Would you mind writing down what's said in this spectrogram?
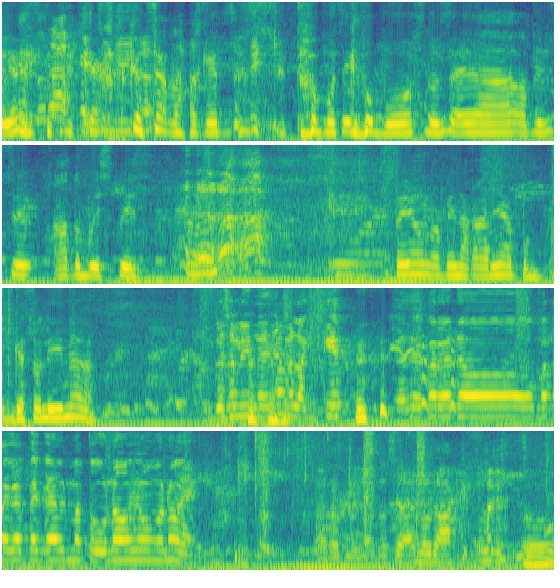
Yan, ikakarga sa rocket. Tapos ibubuhos doon sa uh, atom, atom space. Ah. Ito yung pinaka niya, pag gasolina. Ang gasolina niya malagkit. Kasi para daw matagal-tagal matunaw yung ano eh. Parang na to sa ano, rocket talaga. Oo.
